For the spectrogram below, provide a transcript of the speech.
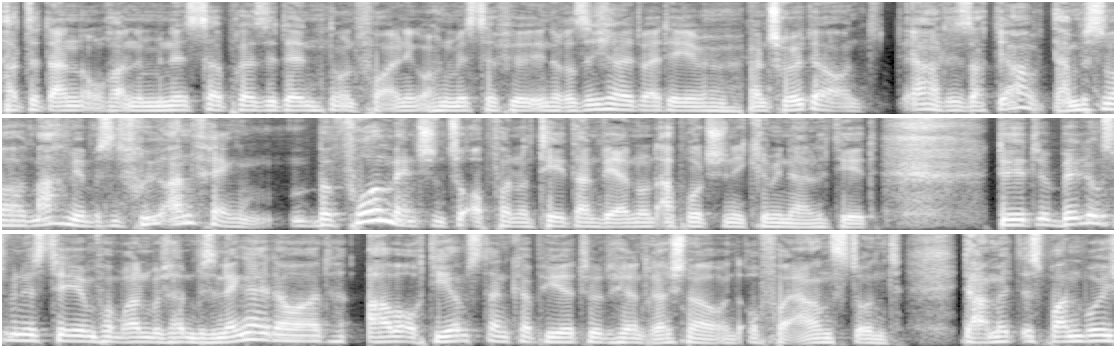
hatte dann auch an den Ministerpräsidenten und vor allen Dingen auch den Minister für innere Sicherheit weitergegeben, Herrn Schröter. Und ja, die sagt, ja, da müssen wir was machen. Wir müssen früh anfangen, bevor Menschen zu Opfern und Tätern werden und abrutschen in die Kriminalität. Das Bildungsministerium von Brandenburg hat ein bisschen länger gedauert, aber auch die haben es dann kapiert, Herrn Dreschner und auch Frau Ernst. Und damit ist Brandenburg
